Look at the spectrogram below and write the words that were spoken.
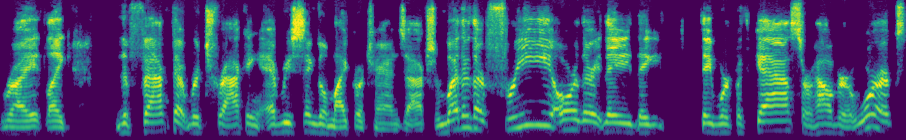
right? Like the fact that we're tracking every single microtransaction, whether they're free or they they they they work with gas or however it works.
